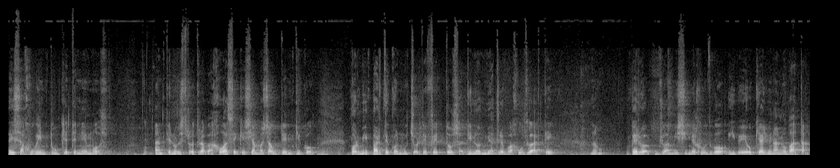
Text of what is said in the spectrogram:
esa juventud que tenemos ante nuestro trabajo hace que sea más auténtico. Por mi parte, con muchos defectos, a ti no me atrevo a juzgarte, ¿no? pero yo a mí sí me juzgo y veo que hay una novata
